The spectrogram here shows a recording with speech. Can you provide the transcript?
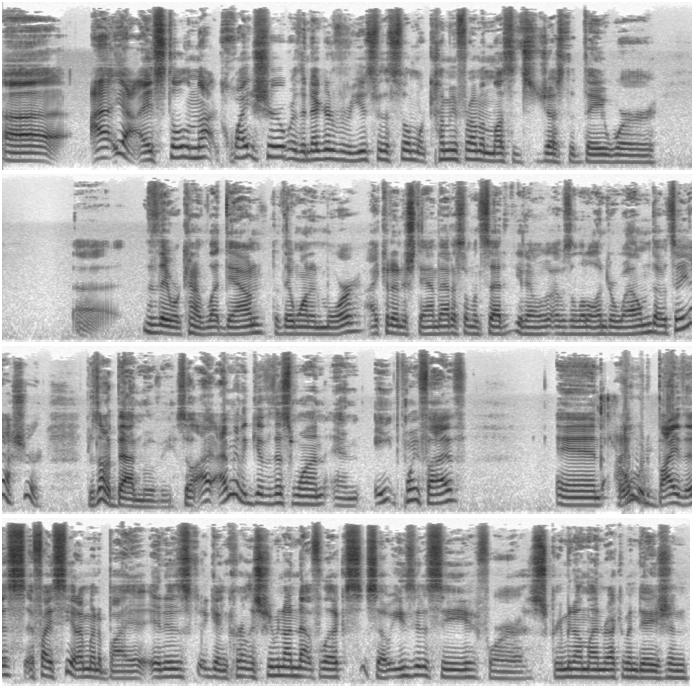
uh, I yeah, I still am not quite sure where the negative reviews for this film were coming from, unless it's just that they were. Uh, they were kind of let down, that they wanted more. I could understand that if someone said, you know, I was a little underwhelmed, I would say, yeah, sure. But it's not a bad movie. So I, I'm going to give this one an 8.5. And I would buy this. If I see it, I'm going to buy it. It is, again, currently streaming on Netflix. So easy to see for a streaming online recommendation.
